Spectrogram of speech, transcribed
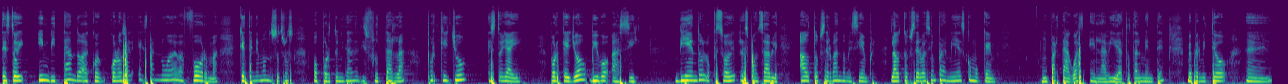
te estoy invitando a conocer esta nueva forma que tenemos nosotros oportunidad de disfrutarla porque yo estoy ahí, porque yo vivo así, viendo lo que soy responsable, autoobservándome siempre. La autoobservación para mí es como que un partaguas en la vida totalmente. Me permitió eh,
